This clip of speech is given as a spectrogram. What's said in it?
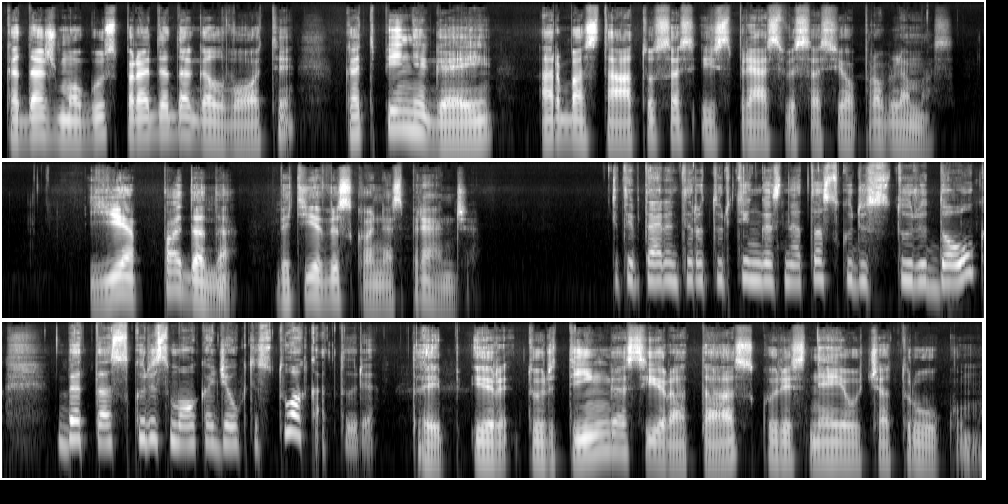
kada žmogus pradeda galvoti, kad pinigai arba statusas išspręs visas jo problemas. Jie padeda, bet jie visko nesprendžia. Kitaip tariant, yra turtingas ne tas, kuris turi daug, bet tas, kuris moka džiaugtis tuo, ką turi. Taip, ir turtingas yra tas, kuris nejaučia trūkumų.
